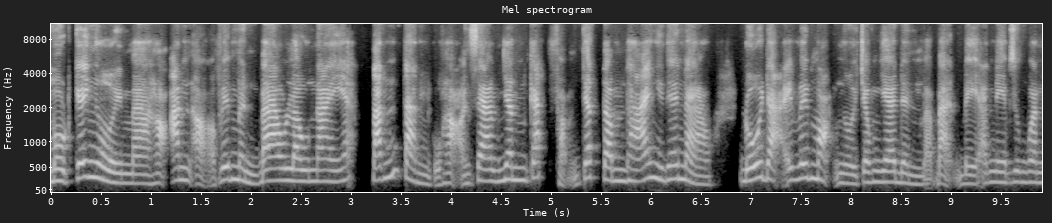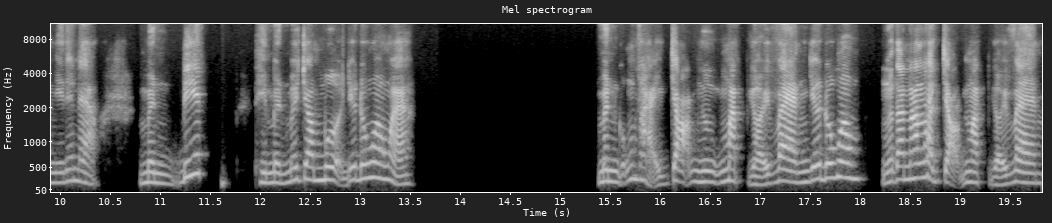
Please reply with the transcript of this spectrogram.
một cái người mà họ ăn ở với mình bao lâu nay á, tánh tành của họ sao, nhân cách, phẩm chất, tâm thái như thế nào, đối đãi với mọi người trong gia đình và bạn bè, anh em xung quanh như thế nào, mình biết thì mình mới cho mượn chứ, đúng không ạ? À? mình cũng phải chọn mặt gửi vàng chứ, đúng không? Người ta nói là chọn mặt gửi vàng.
